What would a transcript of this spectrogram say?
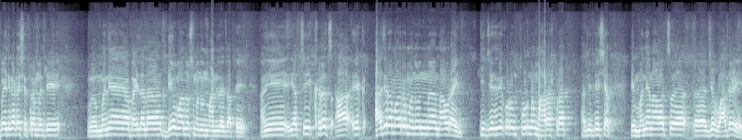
बैलगाड्या क्षेत्रामध्ये मन्या या बैलाला देव माणूस म्हणून मानलं जाते. आणि याची खरंच आ एक आजरामर म्हणून नाव राहील की जेणेकरून पूर्ण महाराष्ट्रात आणि देशात हे मन्या नावाचं जे वादळ आहे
